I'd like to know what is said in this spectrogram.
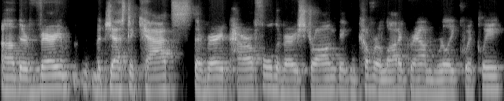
Uh, they're very majestic cats. They're very powerful. They're very strong. They can cover a lot of ground really quickly.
